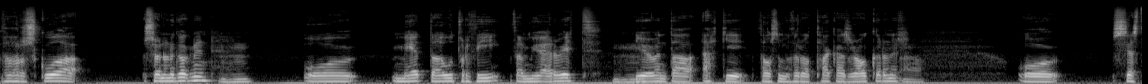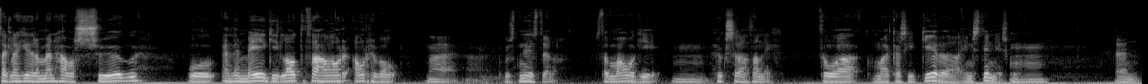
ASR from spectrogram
þá þarf að skoða sönnunugögnin Mm og meta það út frá því það er mjög erfitt Mhm. ég öfenda ekki þá sem þau þurfa að taka þessar ákvarðanir Já, og sérstaklega ekki þegar menn hafa sögu og, en þeir megi ekki láta það hafa áhr- áhrif á þú Þess, það má ekki Mm. hugsa það þannig þó að maður kannski gera það einstinni sko. Mhm. en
